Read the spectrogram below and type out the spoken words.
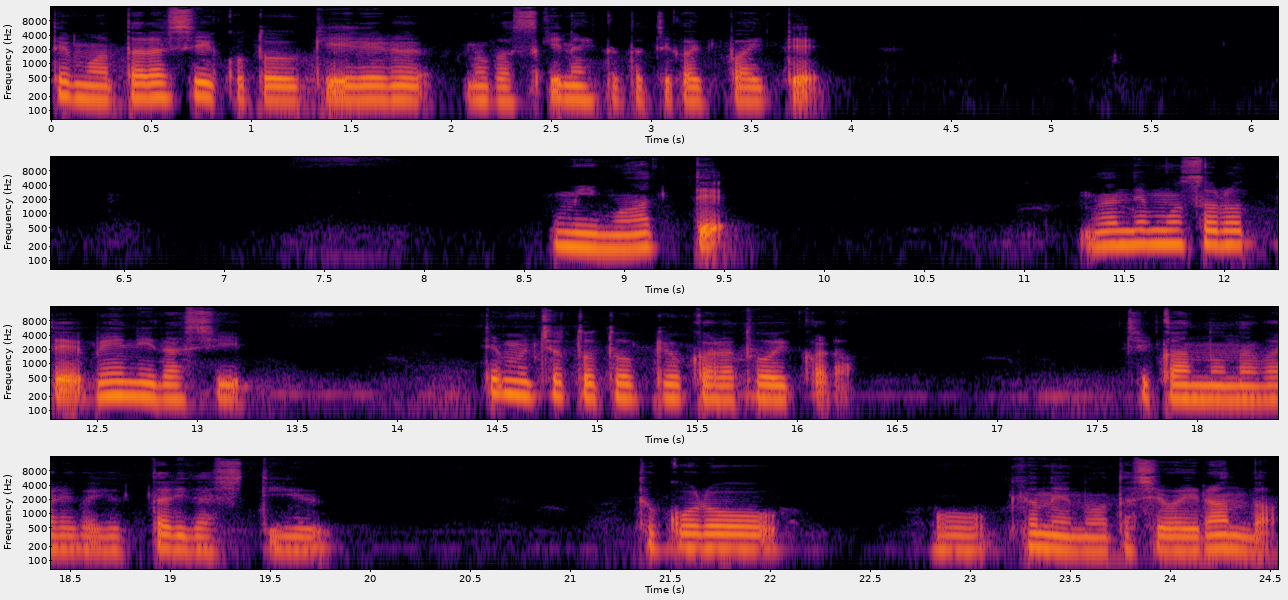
でも新しいことを受け入れるのが好きな人たちがいっぱいいて。海もあって、何でも揃って便利だし、でもちょっと東京から遠いから、時間の流れがゆったりだしっていうところを去年の私は選んだ。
